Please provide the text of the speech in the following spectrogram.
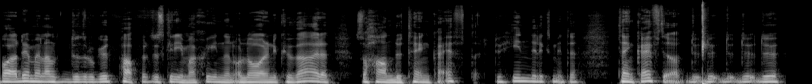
Bara det mellan att du drog ut pappret ur skrivmaskinen och la den i kuvertet så hann du tänka efter. Du hinner liksom inte tänka efter. Du, du, du, du,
